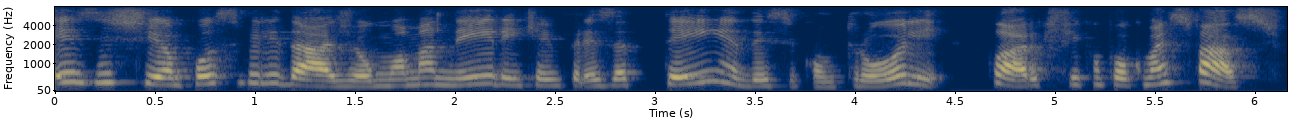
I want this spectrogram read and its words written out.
existir a possibilidade ou uma maneira em que a empresa tenha desse controle, claro que fica um pouco mais fácil.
